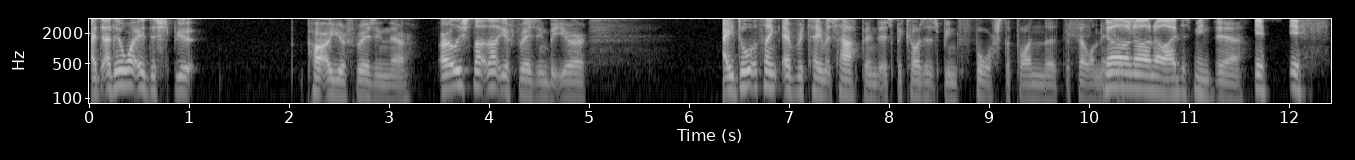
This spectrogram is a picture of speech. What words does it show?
I, I don't want to dispute part of your phrasing there, or at least not not your phrasing, but your. I don't think every time it's happened it's because it's been forced upon the the filmmakers. No, no, no. I just mean Yeah, if if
